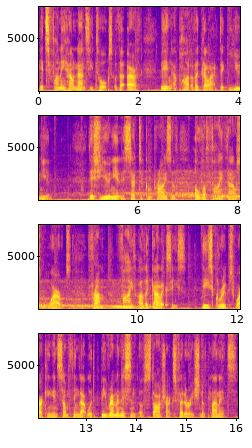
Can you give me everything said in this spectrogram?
it's funny how Nancy talks of the Earth being a part of a galactic union. This union is said to comprise of over 5,000 worlds from 5 other galaxies these groups working in something that would be reminiscent of Star Trek's Federation of Planets.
